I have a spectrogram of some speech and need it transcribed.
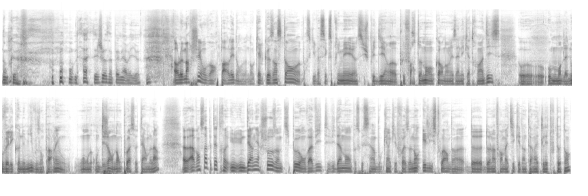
Donc. Euh on a des choses un peu merveilleuses. Alors le marché, on va en reparler dans, quelques instants, parce qu'il va s'exprimer, si je puis dire, plus fortement encore dans les années 90, au, moment de la nouvelle économie, vous en parlez, où on, déjà on emploie ce terme-là. Euh, avant ça, peut-être une, dernière chose, un petit peu, on va vite évidemment, parce que c'est un bouquin qui est foisonnant, et l'histoire de, l'informatique et d'Internet l'est tout autant.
